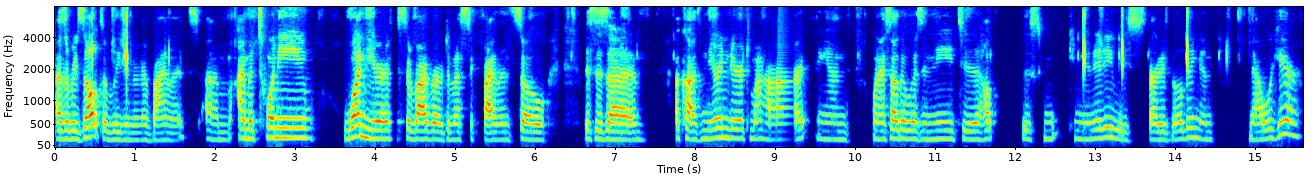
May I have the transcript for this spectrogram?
as a result of leaving their violence. Um, I'm a 21 year survivor of domestic violence, so this is a, a cause near and dear to my heart. And when I saw there was a need to help this community we started building and now we're here.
